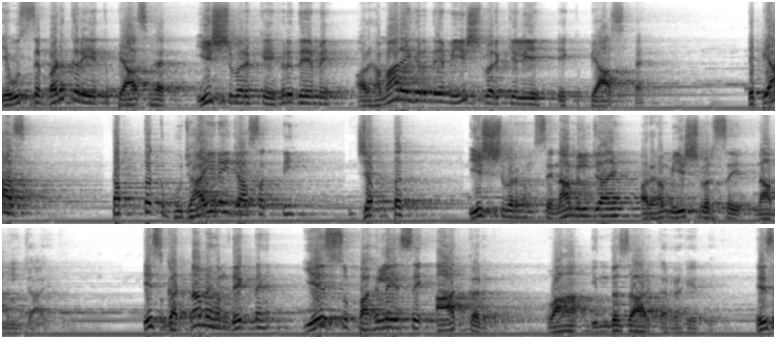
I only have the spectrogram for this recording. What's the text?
ये उससे बढ़कर एक प्यास है, ईश्वर के हृदय में और हमारे हृदय में ईश्वर के लिए एक प्यास है। ये प्यास तब तक बुझाई नहीं जा सकती, जब तक ईश्वर हमसे ना मिल जाए और हम ईश्वर से ना मिल जाए। इस घटना में हम देखते हैं, यीशु पहले से आकर वहाँ इंतज़ार कर रहे थे। इस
